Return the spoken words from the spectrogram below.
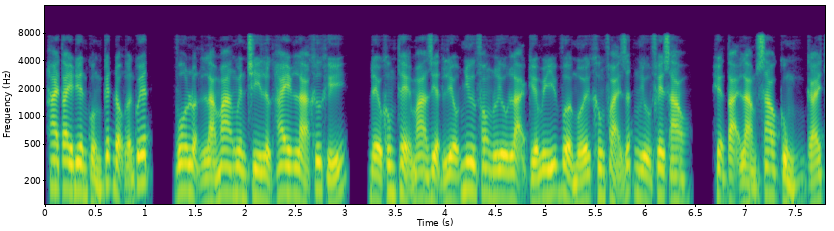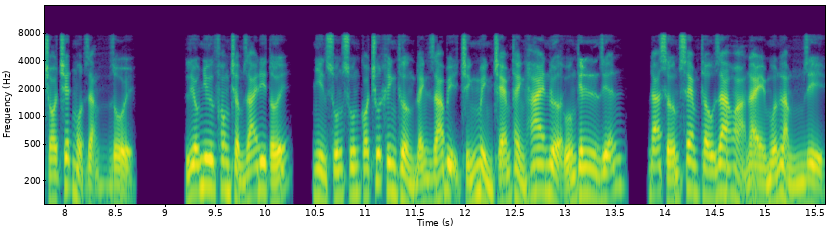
hai tay điên cuồng kết động ấn quyết, vô luận là ma nguyên chi lực hay là khư khí, đều không thể ma diệt liệu như phong lưu lại kiếm ý vừa mới không phải rất như phê sao, hiện tại làm sao cùng cái chó chết một dặn rồi? Liệu như phong chậm rãi đi tới nhìn xuống xuống có chút khinh thường đánh giá bị chính mình chém thành hai nửa uống tiên diễn, đã sớm xem thấu ra hỏa này muốn làm gì,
